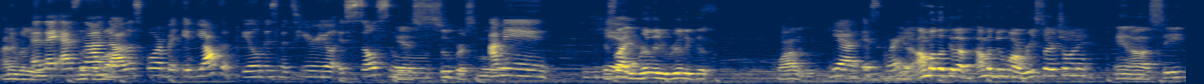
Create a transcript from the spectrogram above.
I didn't really. And they asked nine dollars for it, but if y'all could feel this material, it's so smooth. Yeah, it's super smooth. I mean, yeah. it's like really, really good quality. yeah, it's great. Yeah, I'm gonna look it up. I'm gonna do more research on it and uh see,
